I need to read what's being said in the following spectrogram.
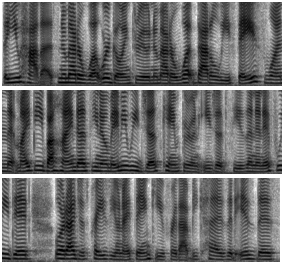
that you have us no matter what we're going through, no matter what battle we face, one that might be behind us. You know, maybe we just came through an Egypt season. And if we did, Lord, I just praise you and I thank you for that because it is this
